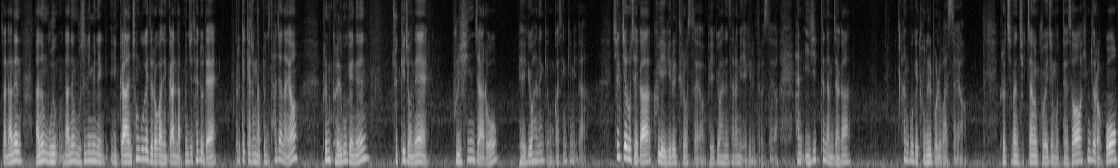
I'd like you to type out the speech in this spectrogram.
자, 나는 나는 무, 나는 무슬림이니까 천국에 들어가니까 나쁜 짓 해도 돼. 그렇게 계속 나쁜 짓 하잖아요. 그럼 결국에는 죽기 전에 불신자로 배교하는 경우가 생깁니다. 실제로 제가 그 얘기를 들었어요. 배교하는 사람의 얘기를 들었어요. 한 이집트 남자가 한국에 돈을 벌러 왔어요. 그렇지만 직장을 구하지 못해서 힘들었고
